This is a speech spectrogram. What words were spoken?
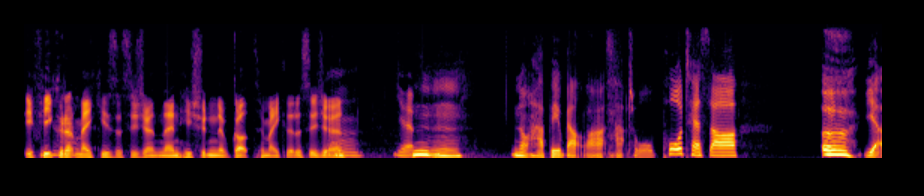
if he couldn't make his decision, then he shouldn't have got to make the decision. Yeah. Not happy about that at all. Poor Tessa. Ugh. Yeah.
